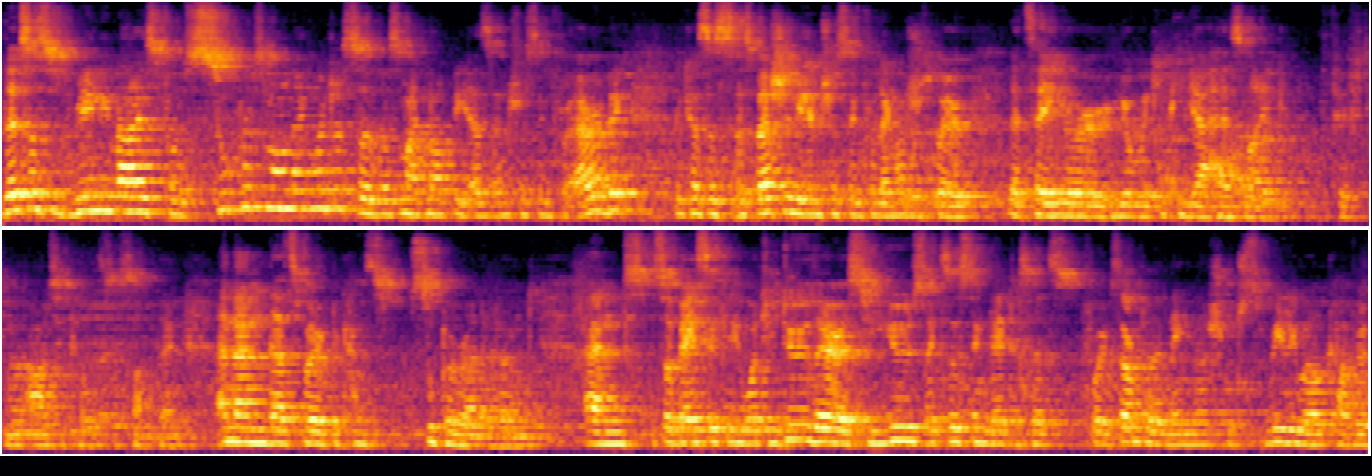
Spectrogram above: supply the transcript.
this is really nice for super small languages, so this might not be as interesting for Arabic, because it's especially interesting for languages where, let's say, your, your Wikipedia has like 15 articles or something, and then that's where it becomes super relevant. And so basically what you do there is you use existing data sets, for example in English, which is really well covered,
